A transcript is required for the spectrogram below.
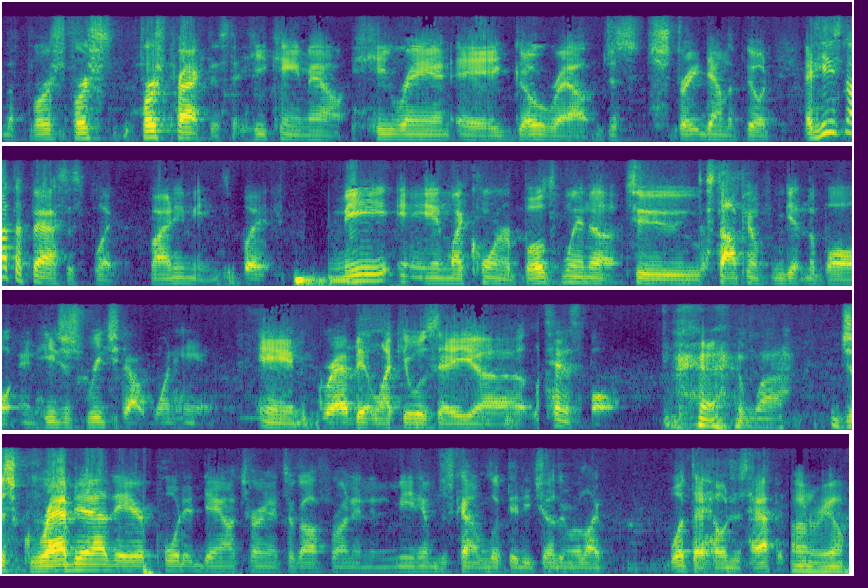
The first first first practice that he came out, he ran a go route just straight down the field, and he's not the fastest player by any means, but me and my corner both went up to stop him from getting the ball, and he just reached out one hand and grabbed it like it was a uh, tennis ball. wow. Just grabbed it out of the air, pulled it down, turned, and took off running. And me and him just kind of looked at each other and were like, what the hell just happened? Unreal.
